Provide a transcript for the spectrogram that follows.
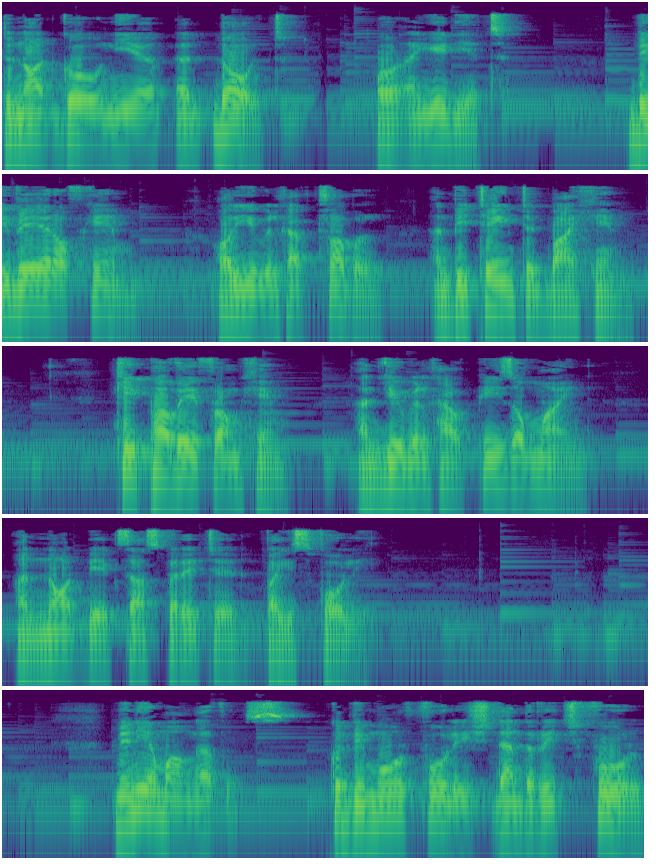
Do not go near a dolt or an idiot. Beware of him, or you will have trouble and be tainted by him. Keep away from him, and you will have peace of mind and not be exasperated by his folly. Many among us could be more foolish than the rich fool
